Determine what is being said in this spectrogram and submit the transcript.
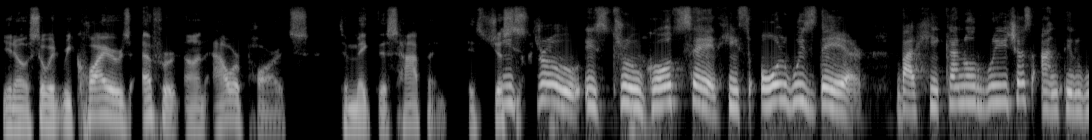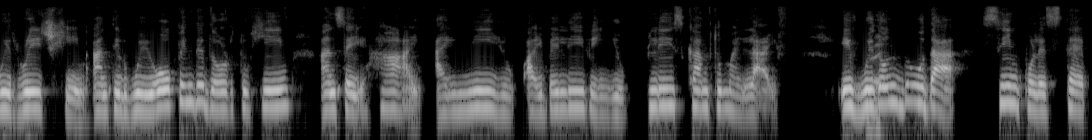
You know, so it requires effort on our parts to make this happen. It's just It's true. It's true. God said he's always there but he cannot reach us until we reach him, until we open the door to him and say, Hi, I need you. I believe in you. Please come to my life. If we right. don't do that simple step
